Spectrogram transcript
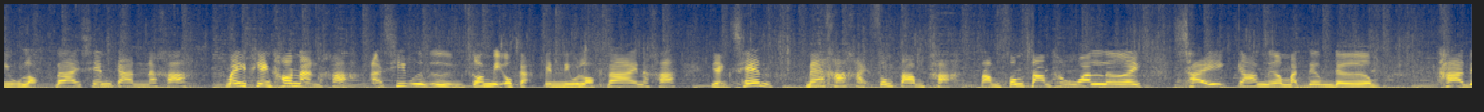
นิ้วล็อกได้เช่นกันนะคะ ไม่เพียงเท่านั้นค่ะ อาชีพอื่นๆ ก็มีโอกาสเป็นนิ้วล็อกได้นะคะ อย่างเช่น แม่ค้าขายส้มตำค่ะตำส้มตำทั้งวันเลย ใช้กล้ามเนื้อมัดเดิมๆท่าเ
